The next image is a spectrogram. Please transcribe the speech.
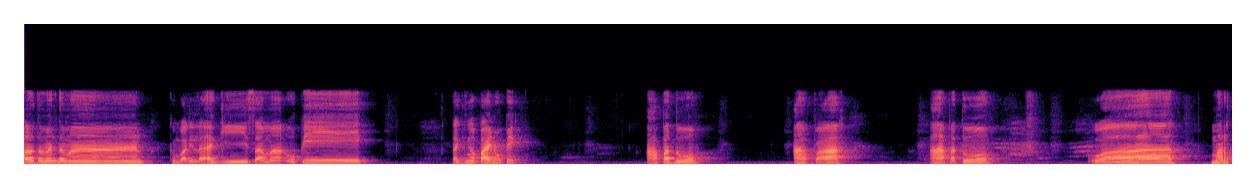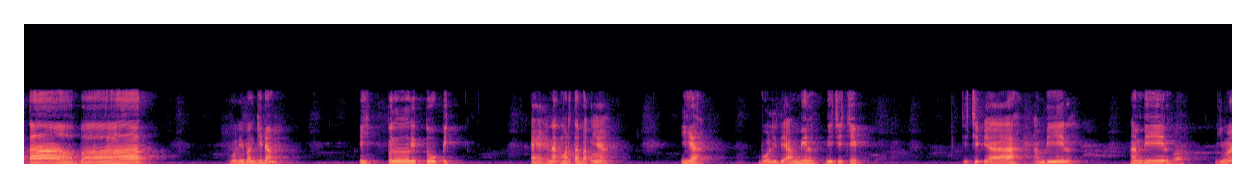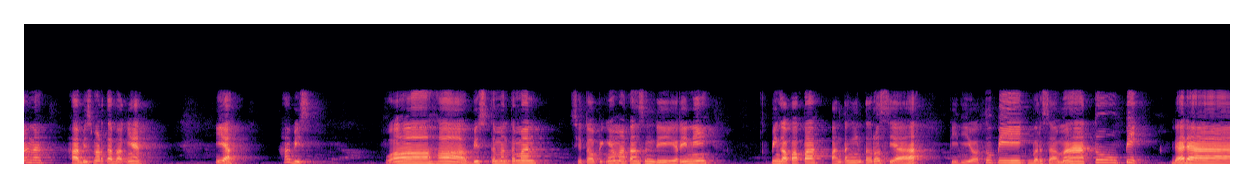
Halo teman-teman, kembali lagi sama Upik. Lagi ngapain Upik? Apa tuh? Apa? Apa tuh? Wah, martabak. Boleh bagi dong? Ih, pelit tuh Upik. Enak martabaknya. Iya, boleh diambil, dicicip. Cicip ya, ambil. Ambil. Wah, gimana? Habis martabaknya? Iya, habis. Wah, habis teman-teman. Si Topiknya makan sendiri nih. Tapi nggak apa-apa, pantengin terus ya. Video Tupik bersama Tupik. Dadah!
